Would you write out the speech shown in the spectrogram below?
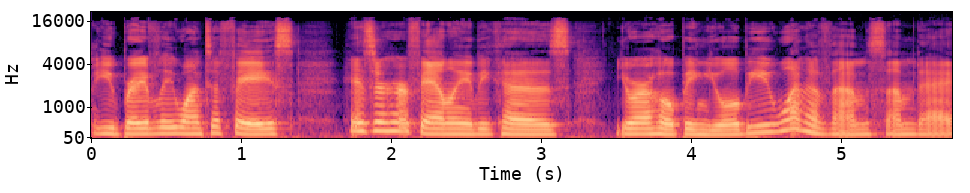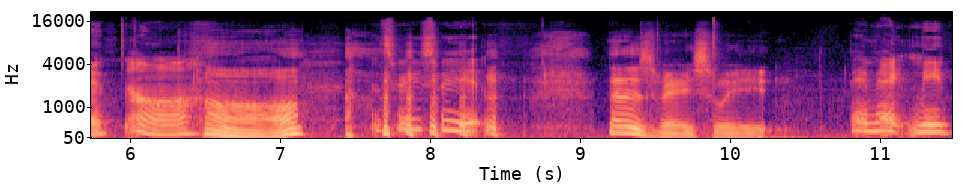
You bravely want to face his or her family because you are hoping you will be one of them someday. Aw, Aw, that's very sweet. that is very sweet. They might need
